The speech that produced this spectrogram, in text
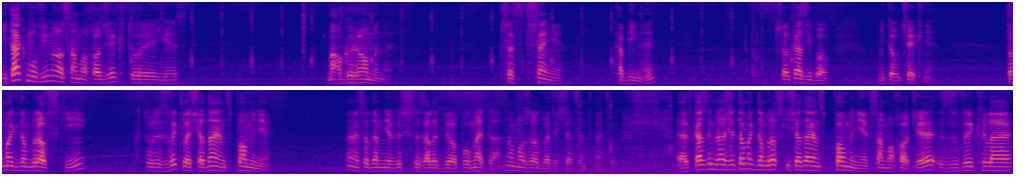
I tak mówimy o samochodzie, który jest. ma ogromne przestrzenie kabiny. Przy okazji, bo mi to ucieknie. Tomek Dąbrowski, który zwykle siadając po mnie, on jest ode mnie wyższy zaledwie o pół metra, no może o 20 centymetrów. E, W każdym razie Tomek Dąbrowski siadając po mnie w samochodzie zwykle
